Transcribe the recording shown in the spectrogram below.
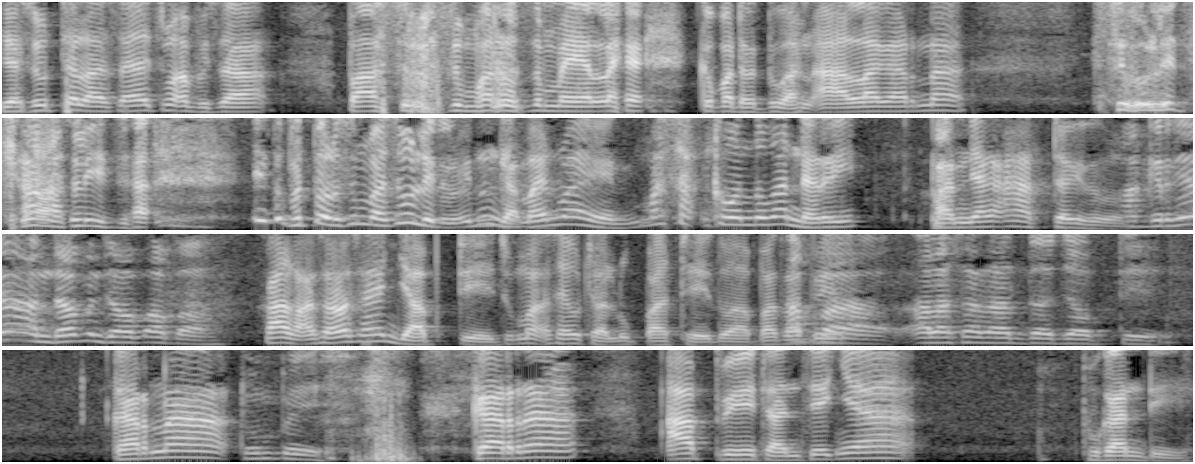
ya sudahlah saya cuma bisa pasrah sumaru semele kepada Tuhan Allah karena sulit sekali itu betul sumpah sulit loh itu nggak main-main masa keuntungan dari ban yang ada gitu. Akhirnya Anda menjawab apa? kalau nggak salah saya jawab D cuma saya udah lupa D itu apa tapi apa alasan Anda jawab D? karena Dumpis. karena A B dan C nya bukan D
